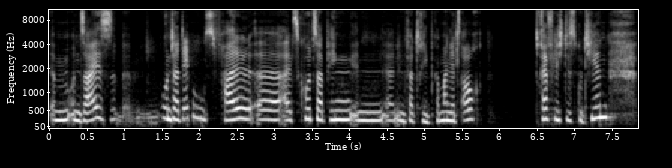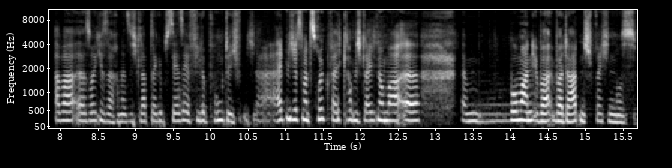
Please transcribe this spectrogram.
Ähm, und sei es äh, unter Deckungsfall äh, als kurzer Ping in, in Vertrieb. Kann man jetzt auch trefflich diskutieren. Aber äh, solche Sachen, also ich glaube, da gibt es sehr, sehr viele Punkte. Ich, ich halte mich jetzt mal zurück, vielleicht komme ich gleich nochmal, äh, ähm, wo man über, über Daten sprechen muss.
